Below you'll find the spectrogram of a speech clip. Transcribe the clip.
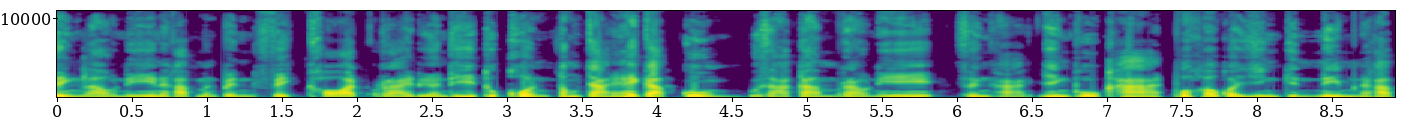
สิ่งเหล่านี้นะครับ มันเป็นฟิกคอร์สรายเดือนที่ทุกคนต้องจ่ายให้กับกลุ่มอุตสาหกรรมเหล่านี้ ซึ่งหากยิ่งผูกขาด พวกเขาก็ยิ่งกินนิ่มนะครับ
